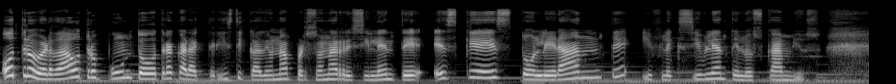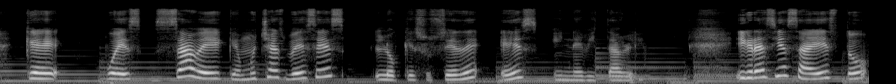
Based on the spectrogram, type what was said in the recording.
Otro, ¿verdad? Otro punto, otra característica de una persona resiliente es que es tolerante y flexible ante los cambios, que pues sabe que muchas veces lo que sucede es inevitable. Y gracias a esto,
